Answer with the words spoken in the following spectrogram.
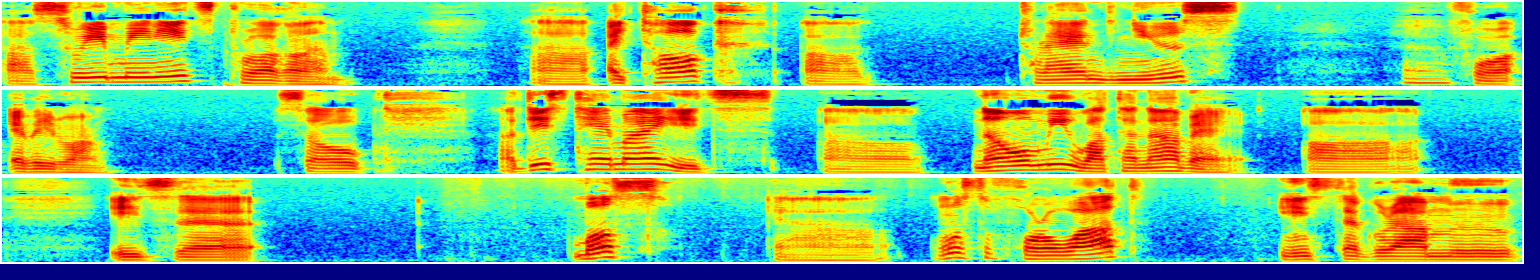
a three minutes program. Uh, I talk uh, trend news uh, for everyone. So uh, this theme is Naomi Watanabe is most most forward Instagram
